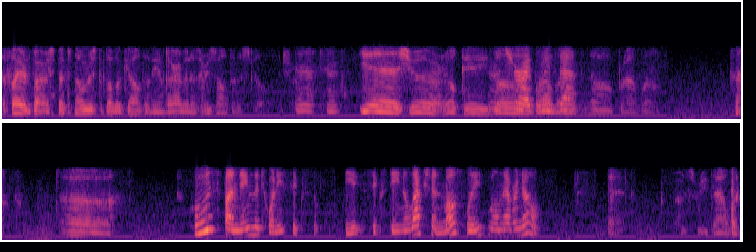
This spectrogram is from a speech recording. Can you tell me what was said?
The fire department expects no risk to public health or the environment as a result of the spill. Mhm. Yeah, sure, okay. I'm not sure I believe problem, that. No problem. Uh, Who's funding the 2016 election? Mostly, we'll never know. yeah. Let's read that one.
